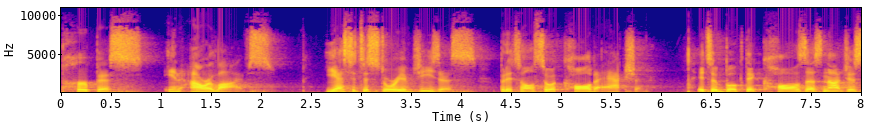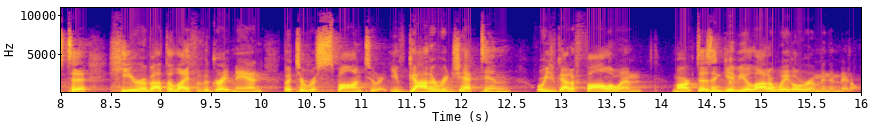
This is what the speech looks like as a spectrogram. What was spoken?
purpose in our lives. Yes, it's a story of Jesus, but it's also a call to action. It's a book that calls us not just to hear about the life of a great man, but to respond to it. You've got to reject him or you've got to follow him Mark doesn't give you a lot of wiggle room in the middle,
